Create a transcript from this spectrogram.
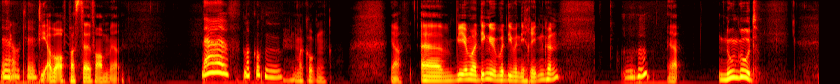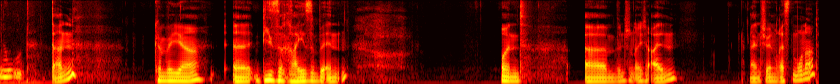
Ja, okay. Die aber auch pastellfarben werden. Na, mal gucken. Mal gucken. Ja. Äh, wie immer Dinge, über die wir nicht reden können. Mhm. Nun gut, Nun gut. dann können wir ja äh, diese Reise beenden. Und ähm, wünschen euch allen einen schönen Restmonat.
